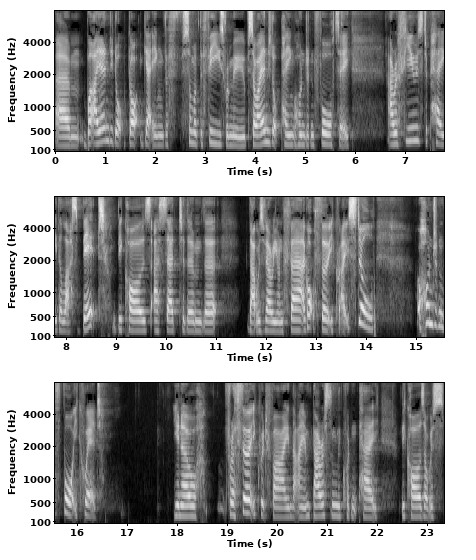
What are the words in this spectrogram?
Um, but I ended up got getting the some of the fees removed, so I ended up paying 140. I refused to pay the last bit because I said to them that that was very unfair. I got 30 quid. It's still 140 quid, you know, for a 30 quid fine that I embarrassingly couldn't pay because I was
